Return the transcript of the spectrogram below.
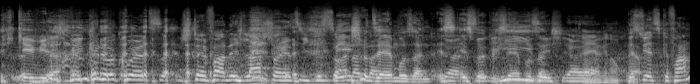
Ich gehe wieder. winke nur kurz. Stefan, ich latsche doch jetzt nicht bis zur Nee, ist anderen schon sehr Seite. imposant. Ist, Ja, ist wirklich sehr riesig, imposant. Ja, ja, ja. ja, genau. Bist Ja. du jetzt gefahren?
